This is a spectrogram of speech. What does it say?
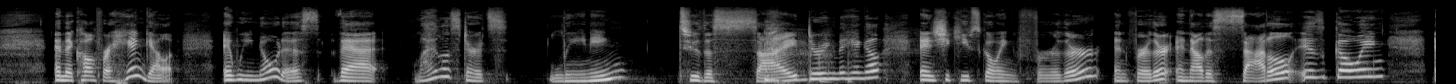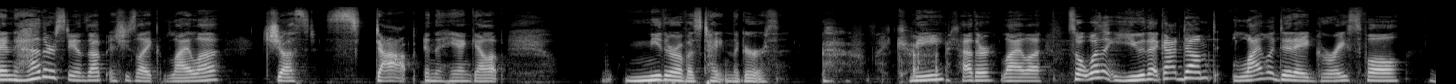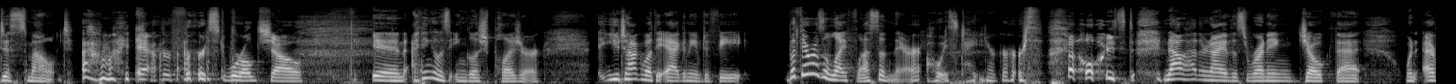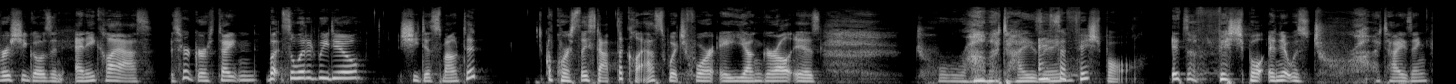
And they call for a hand gallop. And we notice that Lila starts leaning to the side during the hand gallop and she keeps going further and further. And now the saddle is going and Heather stands up and she's like, Lila, just stop in the hand gallop. Neither of us tighten the girth. Oh Me, Heather, Lila. So it wasn't you that got dumped. Lila did a graceful dismount Oh my God. at her first world show in, I think it was English Pleasure. You talk about the agony of defeat, but there was a life lesson there. Always tighten your girth. Always. Now Heather and I have this running joke that whenever she goes in any class, is her girth tightened? But so what did we do? She dismounted. Of course, they stopped the class, which for a young girl is traumatizing. It's a fishbowl. It's a fishbowl and it was traumatizing.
